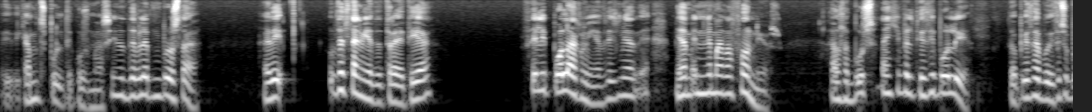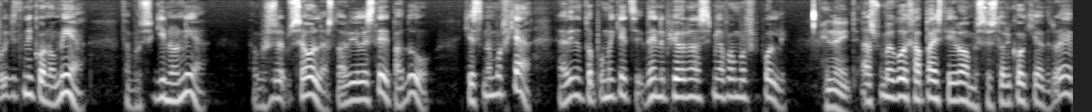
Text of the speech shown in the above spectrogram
ειδικά με τους πολιτικούς μας είναι ότι δεν βλέπουν μπροστά. Δηλαδή, δεν φτάνει μια τετραετία. Θέλει πολλά χρόνια. Θέλεις μια, μια, είναι μαραθώνιος. Αλλά θα μπορούσε να έχει βελτιωθεί πολύ το οποίο θα βοηθούσε πολύ και στην οικονομία, θα βοηθούσε στην κοινωνία, θα βοηθούσε σε όλα, στο real estate, παντού και στην ομορφιά. Δηλαδή να το πούμε και έτσι. Δεν είναι πιο ωραίο να είσαι μια όμορφη πόλη. Εννοείται. Α πούμε, εγώ είχα πάει στη Ρώμη, στο ιστορικό κέντρο. Ε,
